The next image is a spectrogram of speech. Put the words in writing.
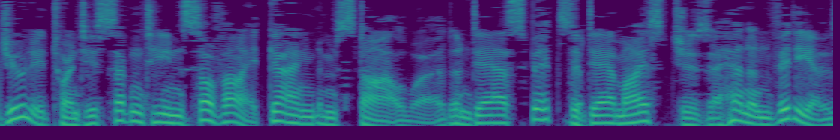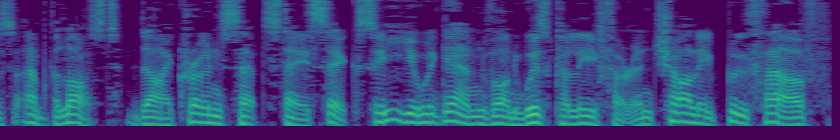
Juli 2017 soweit Gangnam Style wurden der Spitze der meistgesehenen Videos abgelost, die setzte sich See You Again von Wiz Khalifa und Charlie Puth auf.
